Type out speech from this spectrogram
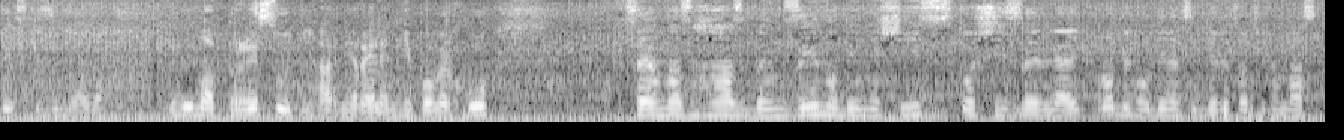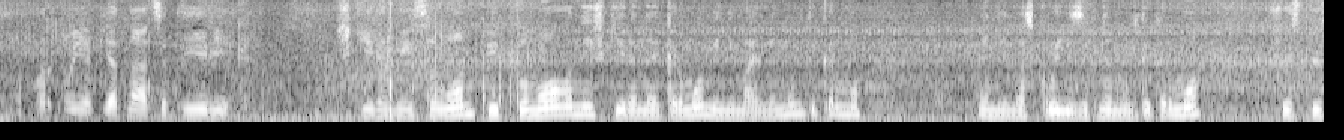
диски зимова. Гума присутні, гарні релінги поверху. Це в нас газ бензин 1,6, 106 заявляють пробігу, 11900 він у нас вартує 15 рік. Шкіряний салон, підтонований, шкіряне кермо, мінімальне мультикермо. А у нас круїзик не мультикермо. Шести,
